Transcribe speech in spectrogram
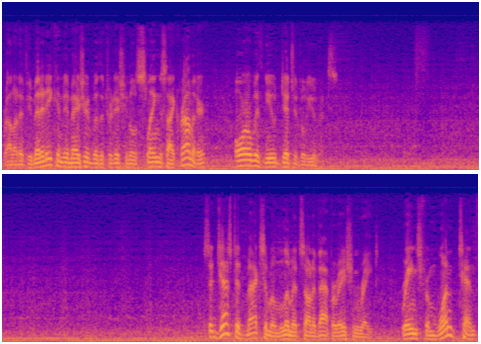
Relative humidity can be measured with a traditional sling psychrometer or with new digital units. Suggested maximum limits on evaporation rate range from one-tenth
